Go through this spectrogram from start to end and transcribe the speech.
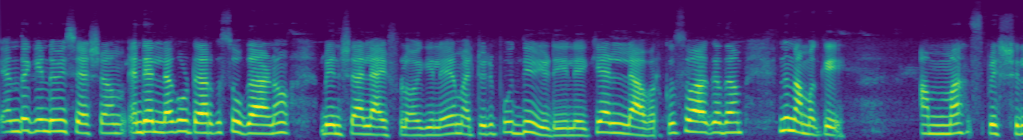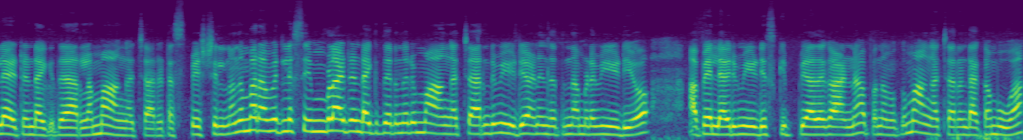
എന്തൊക്കെയുണ്ട് വിശേഷം? എന്റെ എല്ലാ കൂട്ടുകാർക്കും സുഖമാണോ ബിൻഷ ലൈഫ് വ്ളോഗിലെ മറ്റൊരു പുതിയ വീഡിയോയിലേക്ക് എല്ലാവർക്കും സ്വാഗതം. ഇന്ന് നമുക്ക് അമ്മ സ്പെഷ്യലായിട്ട് ഉണ്ടാക്കി തരാറുള്ള മാങ്ങച്ചാർ കേട്ടോ സ്പെഷ്യൽ എന്നൊന്നും പറയാൻ പറ്റില്ല. സിമ്പിളായിട്ട് ഉണ്ടാക്കി തരുന്ന ഒരു മാങ്ങച്ചാറിന്റെ വീഡിയോ ആണ് ഇന്നത്തെ നമ്മുടെ വീഡിയോ. അപ്പോൾ എല്ലാവരും വീഡിയോ സ്കിപ്പ് ചെയ്യാതെ കാണണം അപ്പോൾ നമുക്ക് മാങ്ങാച്ചാർ ഉണ്ടാക്കാൻ പോവാം.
